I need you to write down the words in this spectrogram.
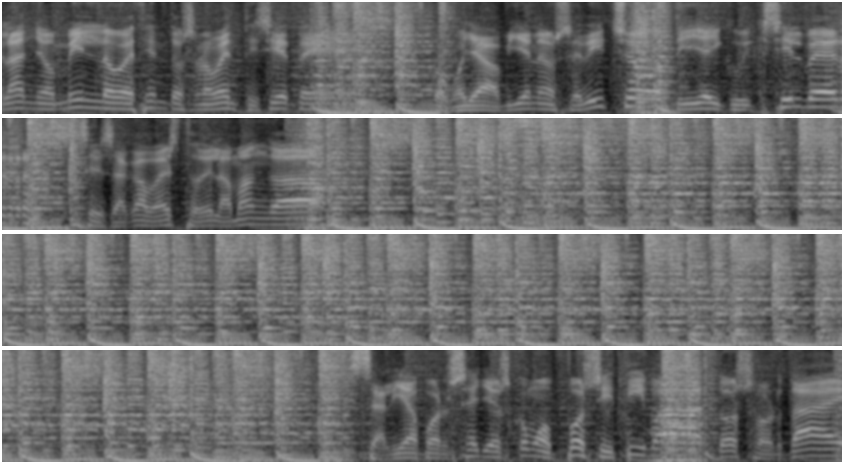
Del año 1997. Como ya bien os he dicho, DJ Quicksilver se sacaba esto de la manga. Salía por sellos como Positiva, Dos or Die.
